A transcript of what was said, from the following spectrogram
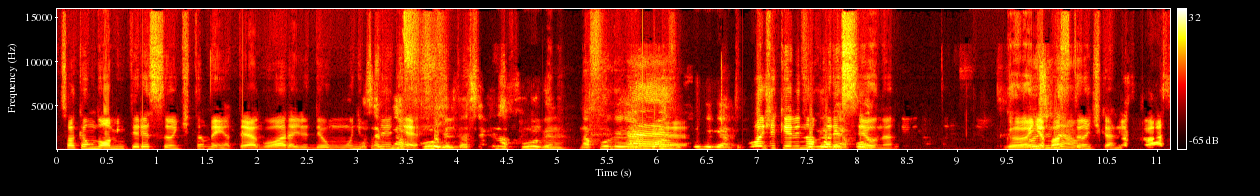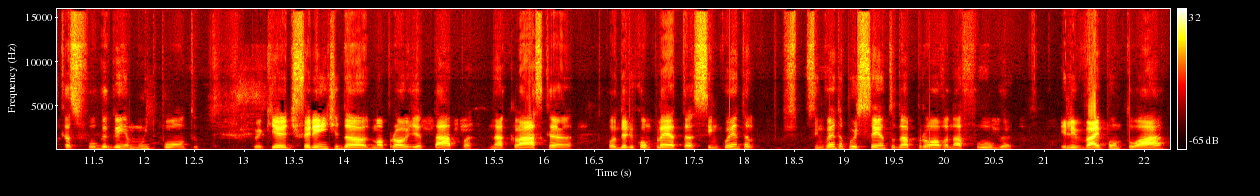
Só que é um nome interessante também. Até agora ele deu um único tá DNF. Na fuga, ele tá sempre na fuga, né? Na fuga ganha é. ponto. Fuga ganha... Hoje que ele não apareceu, né? Ganha Hoje bastante, não. cara. Nas clássicas, fuga ganha muito ponto. Porque é diferente da, de uma prova de etapa, na clássica, quando ele completa 50%, 50 da prova na fuga, ele vai pontuar.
